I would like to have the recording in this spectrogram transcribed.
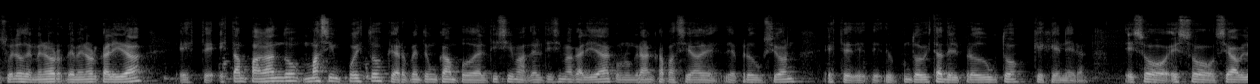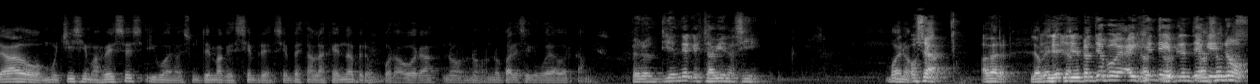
suelos de menor, de menor calidad, este, están pagando más impuestos que de repente un campo de altísima, de altísima calidad con una gran capacidad de, producción este, desde el punto de vista del producto que generan. Eso, eso se ha hablado muchísimas veces y bueno, es un tema que siempre, siempre está en la agenda, pero por ahora no, no, no parece que pueda haber cambios. Pero entiende que está bien así. Bueno, o sea, a ver, le, planteo porque hay gente que plantea que no,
